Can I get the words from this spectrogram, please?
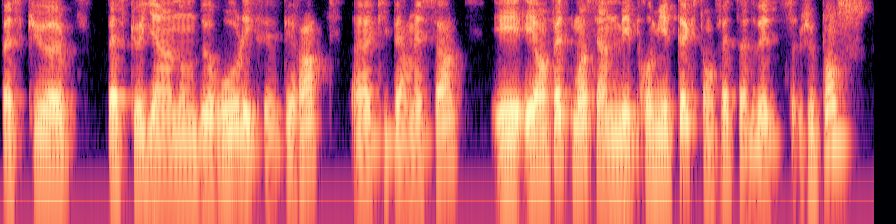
parce que parce qu'il y a un nombre de rôles, etc., qui permet ça. Et, en fait, moi, c'est un de mes premiers textes. En fait, ça devait être, je pense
